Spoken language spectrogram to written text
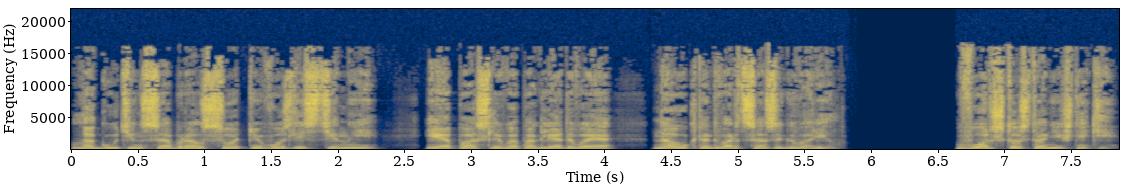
Лагутин собрал сотню возле стены и, опасливо поглядывая на окна дворца, заговорил. «Вот что, станишники,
